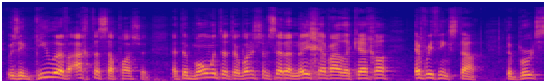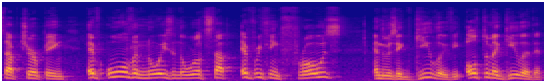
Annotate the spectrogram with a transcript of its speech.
It was a Gila of Achtas HaPashad. At the moment that the Rabbanishim said Anoiche Avaya Lekecha, everything stopped. The birds stopped chirping. If all the noise in the world stopped, everything froze and there was a gila, the ultimate gila, that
